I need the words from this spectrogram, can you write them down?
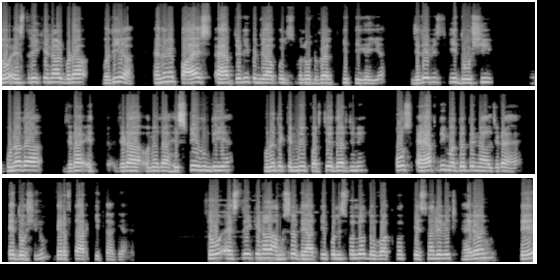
ਸੋ ਇਸ ਤਰੀਕੇ ਨਾਲ ਬੜਾ ਵਧੀਆ ਇਹਨਾਂ ਨੇ ਪਾਇਸ ਐਪ ਜਿਹੜੀ ਪੰਜਾਬ ਪੁਲਿਸ ਵੱਲੋਂ ਡਿਵੈਲਪ ਕੀਤੀ ਗਈ ਹੈ, ਜਿਹਦੇ ਵਿੱਚ ਕੀ ਦੋਸ਼ੀ ਉਹਨਾਂ ਦਾ ਜਿਹੜਾ ਜਿਹੜਾ ਉਹਨਾਂ ਦਾ ਹਿਸਟਰੀ ਹੁੰਦੀ ਹੈ, ਉਹਨਾਂ ਤੇ ਕਿੰਨੇ ਪਰਚੇ ਦਰਜ ਨੇ, ਉਸ ਐਪ ਦੀ ਮਦਦ ਦੇ ਨਾਲ ਜਿਹੜਾ ਹੈ, ਇਹ ਦੋਸ਼ੀ ਨੂੰ ਗ੍ਰਿਫਤਾਰ ਕੀਤਾ ਗਿਆ ਹੈ। ਸੋ ਇਸ ਤਰੀਕੇ ਨਾਲ ਅੰਮ੍ਰਿਤਸਰ ਦਿਹਾਤੀ ਪੁਲਿਸ ਵੱਲੋਂ ਦੋ ਵੱਖ-ਵੱਖ ਕੇਸਾਂ ਦੇ ਵਿੱਚ ਹੈਰੋਇਨ ਤੇ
